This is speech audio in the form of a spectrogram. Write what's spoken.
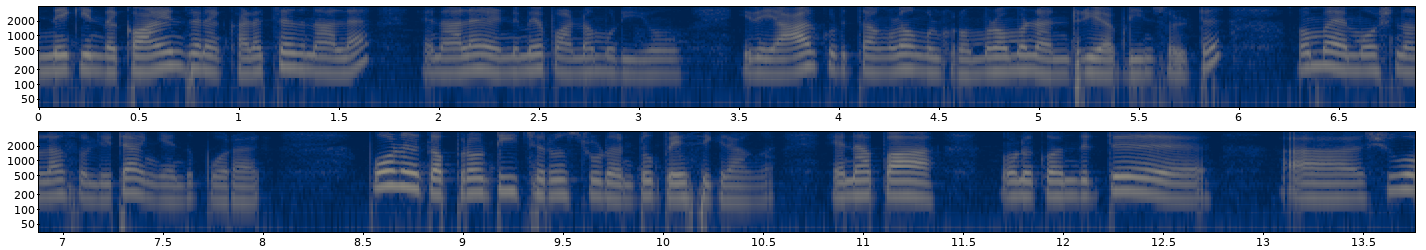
இன்றைக்கி இந்த காயின்ஸ் எனக்கு கிடச்சதுனால என்னால் ரெண்டுமே பண்ண முடியும். இதை யார் கொடுத்தாங்களோ அவங்களுக்கு ரொம்ப ரொம்ப நன்றி அப்படின்னு சொல்லிட்டு ரொம்ப எமோஷ்னலாக சொல்லிவிட்டு அங்கேருந்து போகிறாரு போனதுக்கப்புறம் டீச்சரும் ஸ்டூடெண்ட்டும் பேசிக்கிறாங்க. என்னப்பா உனக்கு வந்துட்டு ஷூவை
